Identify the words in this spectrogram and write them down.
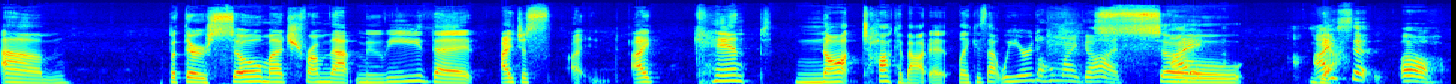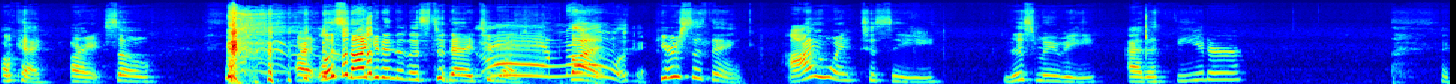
Um, but there's so much from that movie that I just I, I can't not talk about it. Like, is that weird? Oh my god. So, I yeah. said, oh, okay. All right. So, all right, let's not get into this today too much. Oh, But- Okay. Here's the thing I went to see this movie at a theater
